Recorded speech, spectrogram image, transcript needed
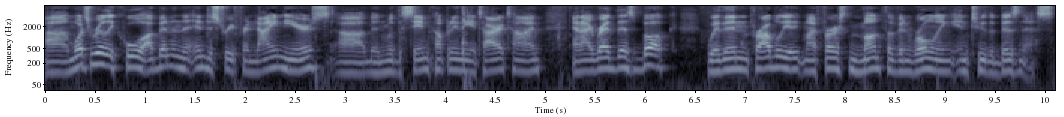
Um, what's really cool, I've been in the industry for nine years, uh, been with the same company the entire time, and I read this book within probably my first month of enrolling into the business.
